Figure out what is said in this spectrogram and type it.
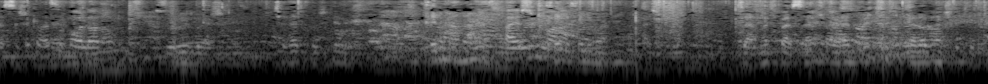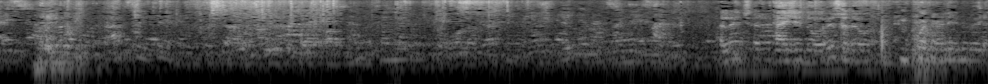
دستش که مولانا ضرور باشه چقدر خوشگله خیلی ممنون. خواهش خیلی می‌کنم. خیلی ممنون. زحمت بستن. خراب نشه. که. خیلی ممنون حالا انشالله تجدید دوره شده بود می‌کنه اینو بگم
